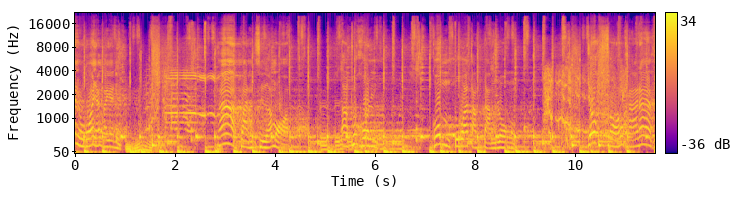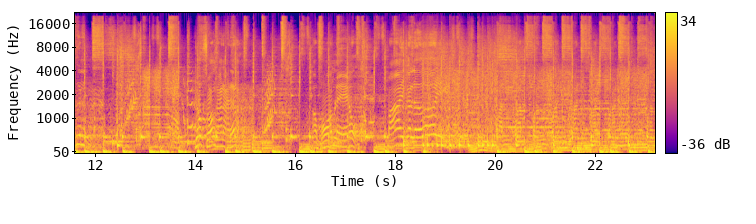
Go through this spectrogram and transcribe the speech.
มันหัวยังไงอะนี่ท่าปั่นเสือหมอบเอาทุกคนก้มตัวต่ำๆลง ยกสองขาหน้าขึ้น ยกสองขาหน้านั่นแหละเอาพร้อมแล้ว ไปกันเลยปันปันปันปันปันปันปัน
